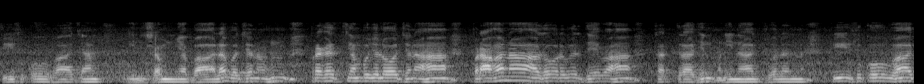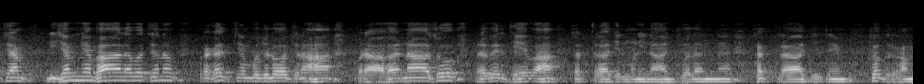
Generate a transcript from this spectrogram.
श्रीसुकोवाचं निशम्य बालवचनं प्रगत्यम्बुजलोचनः। प्राहनासौरविर्देवः तत्राजिन्मणिना ज्वलन् श्रीसुकोवाच निशम्य बालवचनं प्रगत्यम्बुजलोचनः प्राहनासो रविर्देवः तत्राजिन्मणिना ज्वलन् तत्राजिते स्वगृहं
